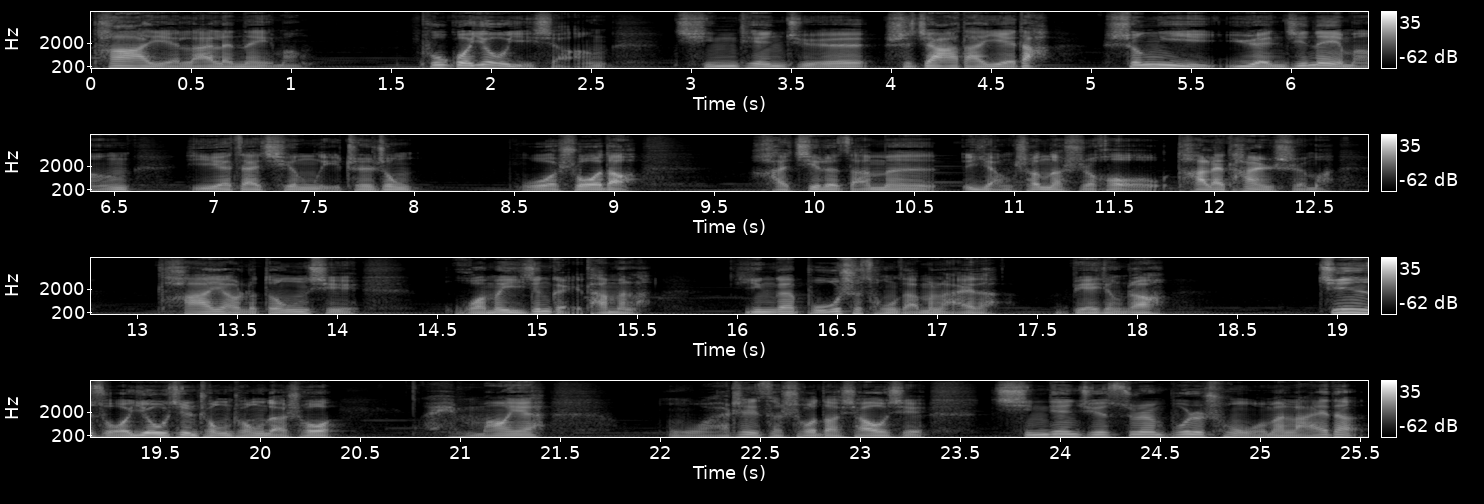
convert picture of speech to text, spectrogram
他也来了内蒙。不过又一想，秦天绝是家大业大。生意远及内蒙，也在情理之中。我说道：“还记得咱们养伤的时候，他来探视吗？他要的东西，我们已经给他们了，应该不是冲咱们来的。别紧张。”金锁忧心忡忡地说：“哎，毛爷，我这次收到消息，秦天爵虽然不是冲我们来的，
